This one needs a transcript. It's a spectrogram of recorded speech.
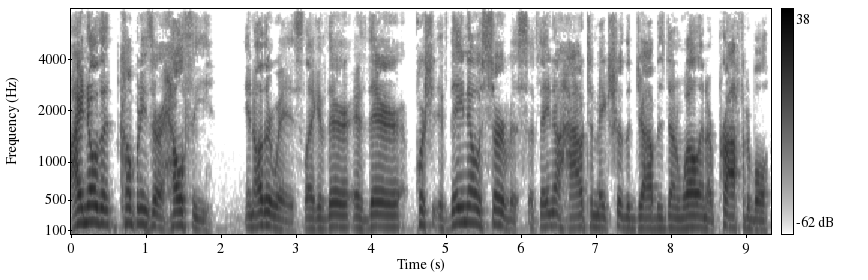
I know that companies are healthy in other ways like if they're if they're push if they know service if they know how to make sure the job is done well and are profitable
